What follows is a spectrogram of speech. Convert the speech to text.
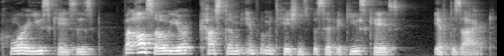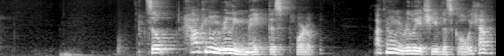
core use cases, but also your custom implementation specific use case if desired. So how can we really make this portable? How can we really achieve this goal? We have,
